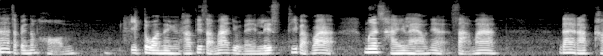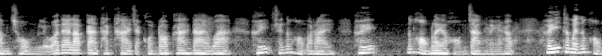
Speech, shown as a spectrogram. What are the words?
น่าจะเป็นน้ำหอมอีกตัวหนึ่งครับ ที่สามารถอยู่ในลิสต์ที่แบบว่าเมื่อใช้แล้วเนี่ย สามารถ ได้รับคำชมหรือว่าได้รับการทักทายจากคนรอบข้างได้ว่า เฮ้ยใช้น้ำหอมอะไร เฮ้ยน้ำหอมอะไรอะหอมจังอะไรเงี้ยครับ เฮ้ยทำไมน้ำหอม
